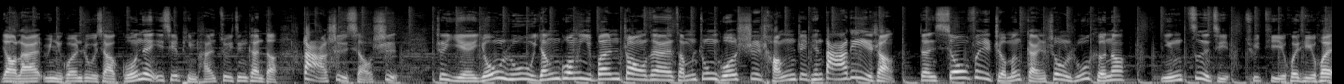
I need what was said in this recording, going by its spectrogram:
要来与你关注一下国内一些品牌最近干的大事小事。这也犹如阳光一般照在咱们中国市场这片大地上，但消费者们感受如何呢？您自己去体会体会。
